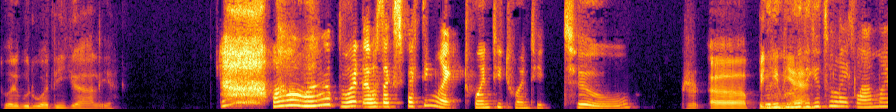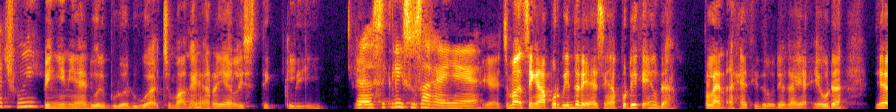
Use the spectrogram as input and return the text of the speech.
2023 kali ya. Lama banget, Word. I was expecting like 2022. R- eh, pingin ya, 2023 tuh like lama cuy. pingin ya 2022. Cuma Hmm. kayak realistically ya. Realistically susah kayaknya ya. Ya, cuma Singapura pinter ya. Singapura dia kayaknya udah plan ahead itu loh. Dia kayak ya udah, dia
